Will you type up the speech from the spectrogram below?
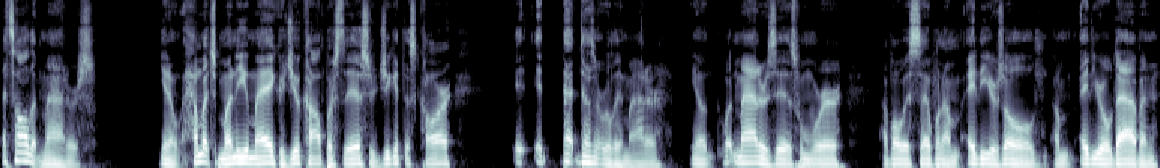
that's all that matters. You know, how much money you make, or did you accomplish this, or did you get this car? It, it that doesn't really matter. You know, what matters is when we're I've always said when I'm 80 years old, I'm 80 year old Davin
